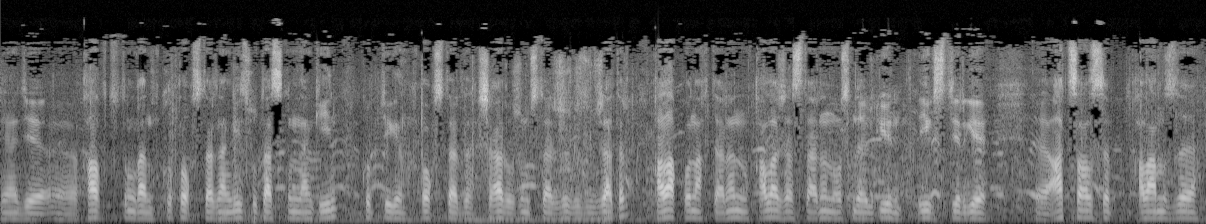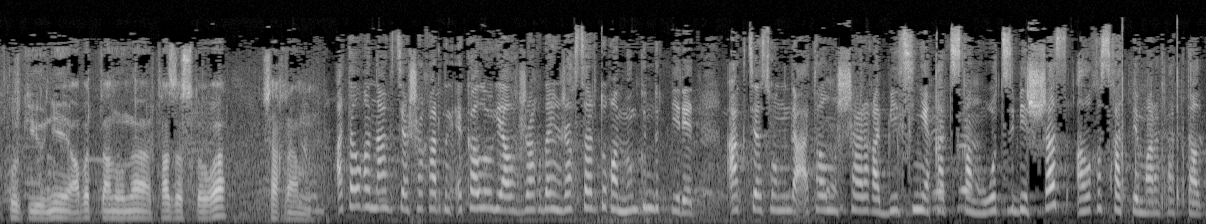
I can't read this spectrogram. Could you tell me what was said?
және де халық тұтынған қоқыстардан кейін су тасқынынан кейін көптеген қоқыстарды шығару жұмыстары жүргізіліп жатыр. Қала қонақтарын қала жастарын осындай үлкен игі істерге атсалысып қаламызды көркеюіне абаттануына таза ұстауға шақырамын. Аталған акция шаһардың экологиялық жағдайын жақсартуға мүмкіндік береді. Акция соңында аталмыш шараға белсене қатысқан 35 жас алғыс хатпен марапатталды.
